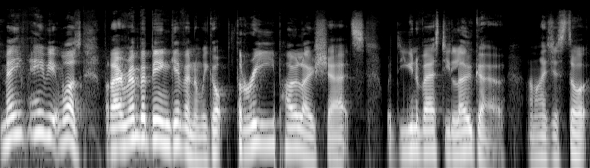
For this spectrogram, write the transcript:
maybe, maybe it was, but I remember being given, and we got three polo shirts with the university logo, and I just thought,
